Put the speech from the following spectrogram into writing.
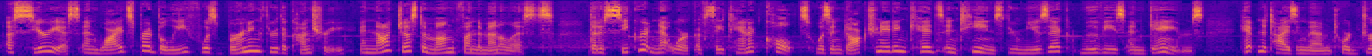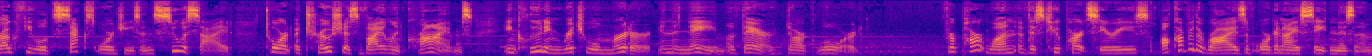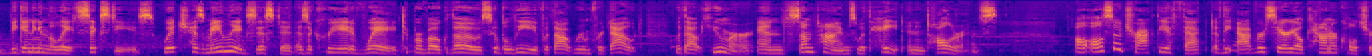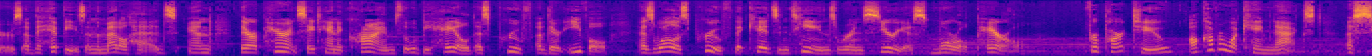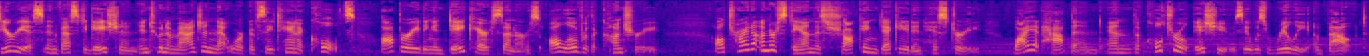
A serious and widespread belief was burning through the country, and not just among fundamentalists that a secret network of satanic cults was indoctrinating kids and teens through music, movies, and games, hypnotizing them toward drug fueled sex orgies and suicide, toward atrocious violent crimes, including ritual murder in the name of their Dark Lord. For part one of this two part series, I'll cover the rise of organized Satanism beginning in the late 60s, which has mainly existed as a creative way to provoke those who believe without room for doubt without humor, and sometimes with hate and intolerance. I'll also track the effect of the adversarial countercultures of the hippies and the metalheads, and their apparent satanic crimes that would be hailed as proof of their evil, as well as proof that kids and teens were in serious moral peril. For part two, I'll cover what came next a serious investigation into an imagined network of satanic cults operating in daycare centers all over the country. I'll try to understand this shocking decade in history, why it happened, and the cultural issues it was really about.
